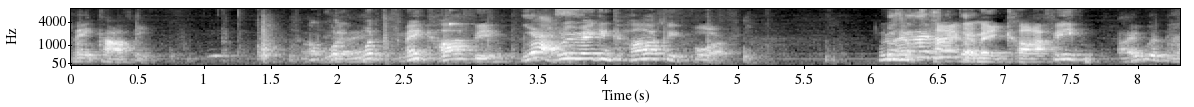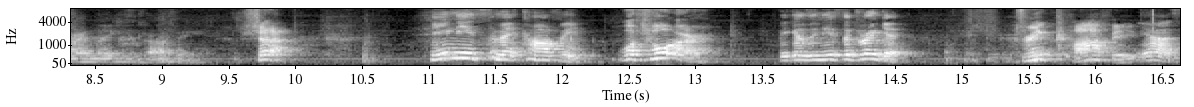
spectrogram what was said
Make coffee. Okay. What, what? Make coffee? Yes. What are we making coffee for? We don't He's have gonna time to make coffee. I wouldn't mind making coffee. Shut up. He needs to make coffee What for? because he needs to drink it. Drink coffee? Yes.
